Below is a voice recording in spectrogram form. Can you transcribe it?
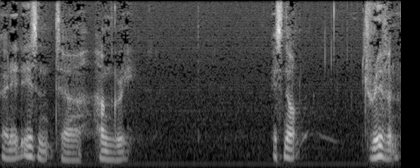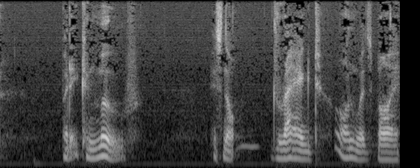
And it isn't uh, hungry. It's not driven, but it can move. It's not dragged onwards by,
